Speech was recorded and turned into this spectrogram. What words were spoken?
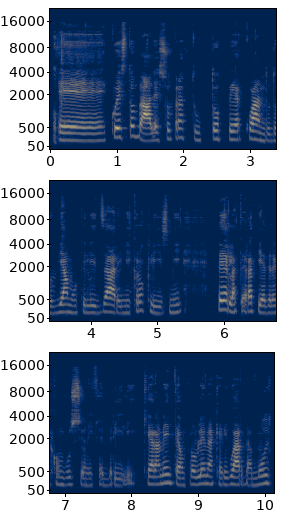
Ok, eh, questo vale soprattutto per quando dobbiamo utilizzare i microclismi per la terapia delle convulsioni febbrili. Chiaramente è un problema che riguarda molti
